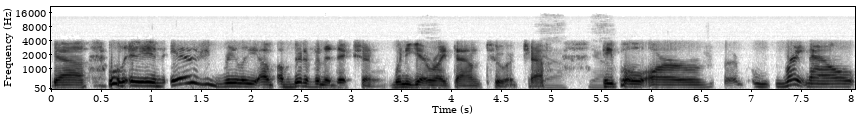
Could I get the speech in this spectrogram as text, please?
Yeah, well, it is really a, a, bit of an addiction when you get right down to it, Jeff. Yeah, yeah. People are right now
